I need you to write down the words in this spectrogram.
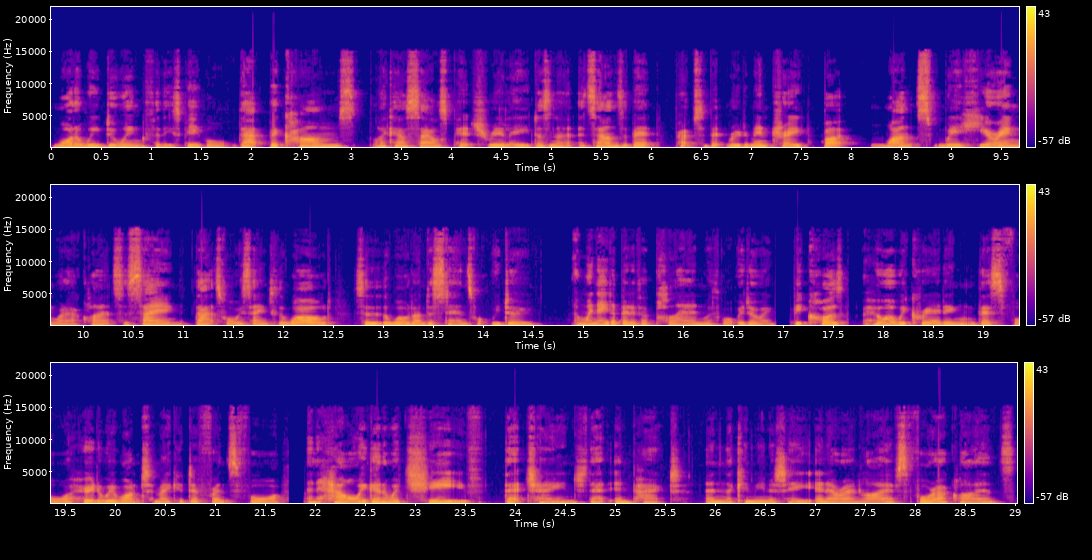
what are we doing for these people? That becomes like our sales pitch, really, doesn't it? It sounds a bit, perhaps a bit rudimentary, but once we're hearing what our clients are saying, that's what we're saying to the world so that the world understands what we do. And we need a bit of a plan with what we're doing because who are we creating this for? Who do we want to make a difference for? And how are we going to achieve that change, that impact in the community, in our own lives for our clients?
